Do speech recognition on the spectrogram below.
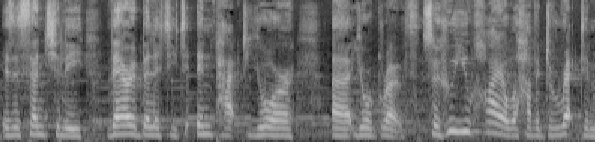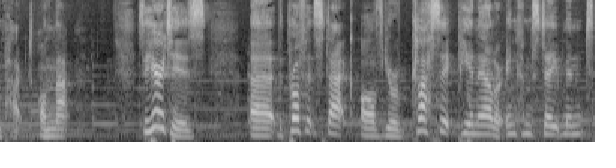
is essentially their ability to impact your, uh, your growth. So who you hire will have a direct impact on that. So here it is. Uh, the profit stack of your classic P&L or income statement,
